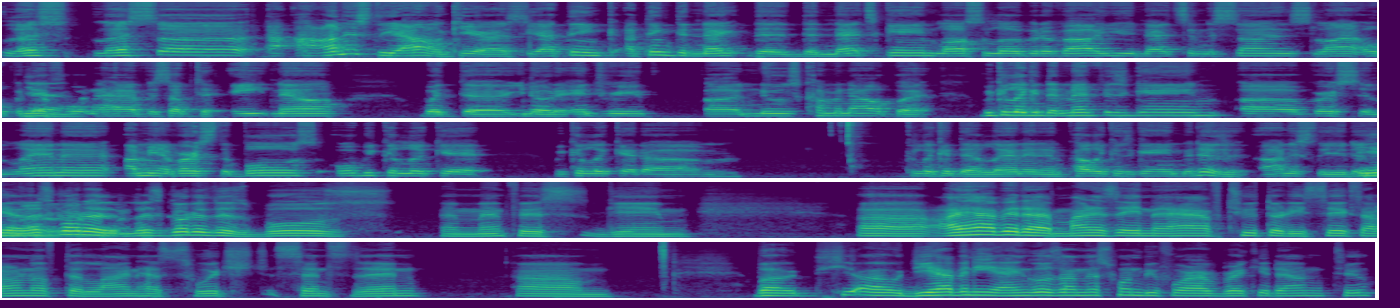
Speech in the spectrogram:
let's let's. Uh, honestly, I don't care. I see. I think I think the net the the Nets game lost a little bit of value. Nets and the Suns line opened yeah. at four and a half. It's up to eight now with the you know the injury uh, news coming out. But we could look at the Memphis game uh, versus Atlanta. I mean versus the Bulls, or we could look at we could look at um could look at the Atlanta and Pelicans game. It isn't honestly. It doesn't yeah, let's go to let's go to this Bulls and Memphis game. Uh, I have it at minus eight and a half, two thirty six. I don't know if the line has switched since then. Um, but uh, do you have any angles on this one before I break it down too?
